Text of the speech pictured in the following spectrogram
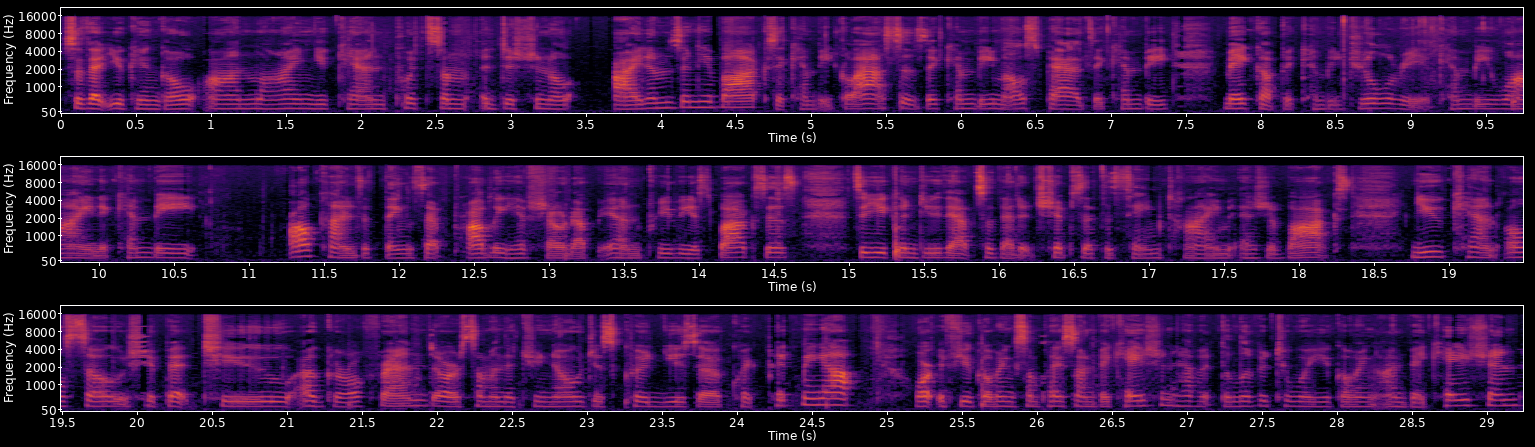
so that you can go online. You can put some additional items in your box. It can be glasses, it can be mouse pads, it can be makeup, it can be jewelry, it can be wine, it can be all kinds of things that probably have showed up in previous boxes. So you can do that so that it ships at the same time as your box. You can also ship it to a girlfriend or someone that you know just could use a quick pick-me-up. Or if you're going someplace on vacation, have it delivered to where you're going on vacation.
